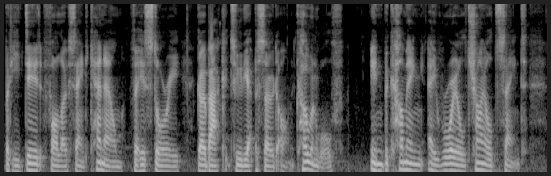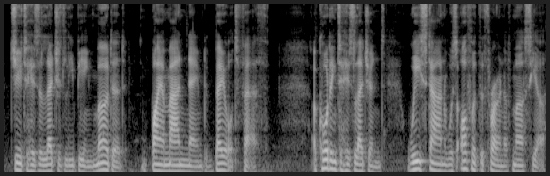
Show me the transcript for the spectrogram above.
but he did follow Saint Kenelm for his story, go back to the episode on Coenwulf, in becoming a royal child saint due to his allegedly being murdered by a man named Beorhtferth. According to his legend, Weistan was offered the throne of Mercia,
